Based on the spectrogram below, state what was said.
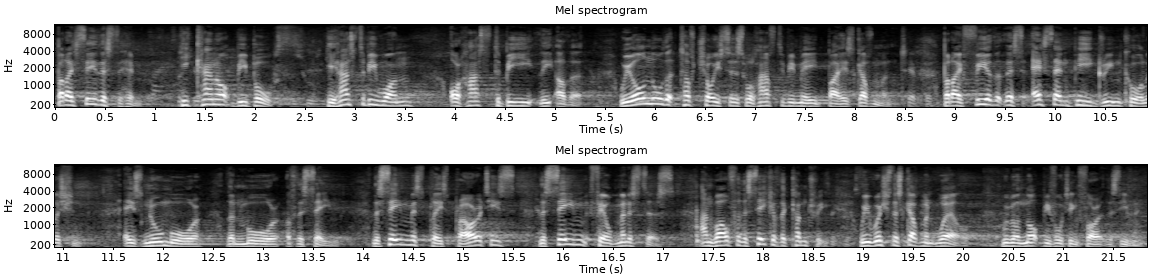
But I say this to him: he cannot be both. He has to be one or has to be the other. We all know that tough choices will have to be made by his government, but I fear that this SNP Green coalition is no more than more of the same. The same misplaced priorities, the same failed ministers, and while for the sake of the country we wish this government well, we will not be voting for it this evening.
